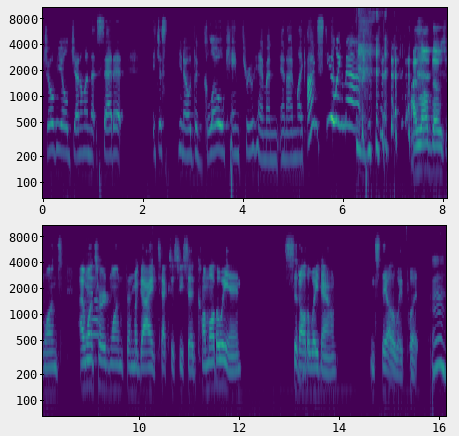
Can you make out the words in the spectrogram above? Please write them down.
jovial gentleman that said it, it just you know the glow came through him and and i'm like i'm stealing that i love those ones i once heard one from a guy in texas he said come all the way in sit all the way down and stay all the way put Mm.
